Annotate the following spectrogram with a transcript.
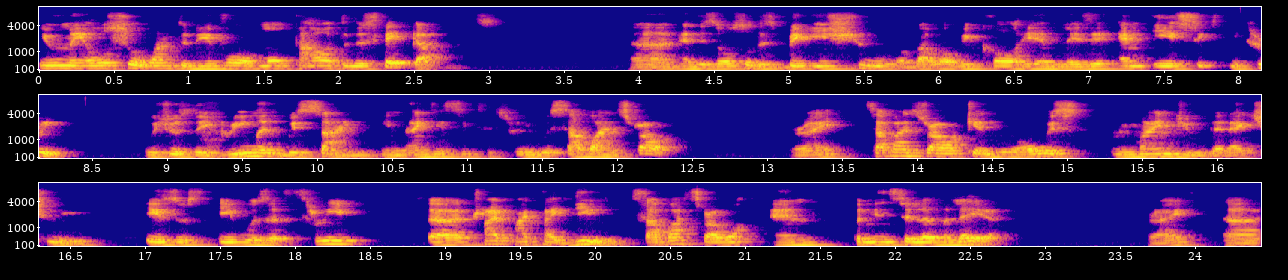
you may also want to devolve more power to the state governments. Uh, and there's also this big issue about what we call here in Malaysia MA 63, which was the agreement we signed in 1963 with Sabah and Sarawak. Right? Sabah and Sarawak will always remind you that actually it was, it was a three uh, tripartite deal Sabah, Sarawak, and Peninsular Malaya. Right? Uh,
